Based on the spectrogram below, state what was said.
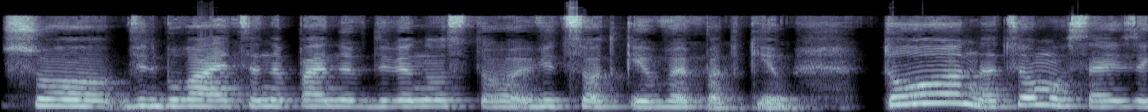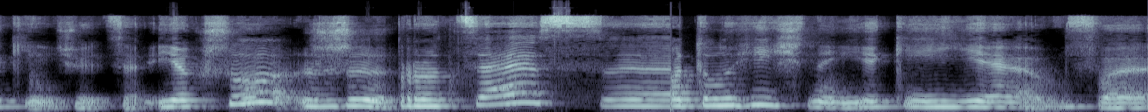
що відбувається, напевне, в 90% випадків, то на цьому все і закінчується. Якщо ж процес е, патологічний, який є в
